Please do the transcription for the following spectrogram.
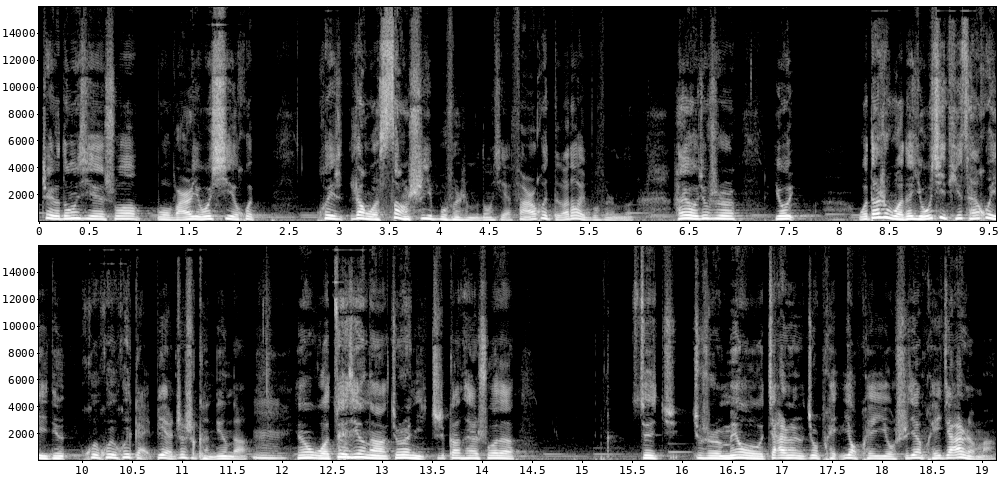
这个东西说我玩游戏会会让我丧失一部分什么东西，反而会得到一部分什么。还有就是有我，但是我的游戏题材会一定会会会改变，这是肯定的。嗯，因为我最近呢，就是你这刚才说的，这就就是没有家人，就陪要陪有时间陪家人嘛。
